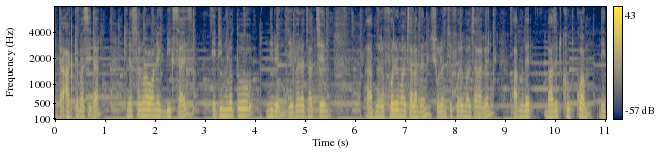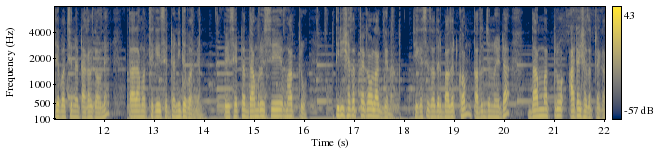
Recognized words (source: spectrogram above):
এটা আট ক্যাপাসিটার টিনার শর্মা অনেক বিগ সাইজ এটি মূলত নেবেন, যে ভাড়া চাচ্ছেন আপনারা ফোরের মাল চালাবেন, ষোলো ইঞ্চি ফোরের মাল চালাবেন। আপনাদের বাজেট খুব কম, নিতে পারছেন না টাকার কারণে, তার আমার থেকে এই সেটটা নিতে পারবেন। তো এই সেটটার দাম রয়েছে মাত্র তিরিশ হাজার টাকাও লাগবে না, ঠিক আছে? যাদের বাজেট কম, তাদের জন্য এটা দাম মাত্র আঠাইশ হাজার টাকা।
